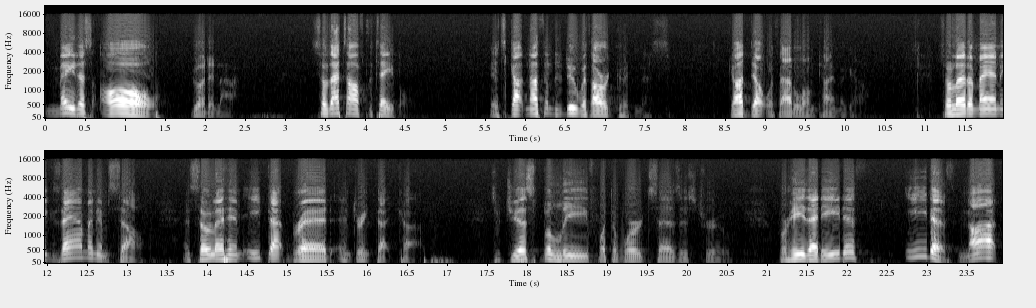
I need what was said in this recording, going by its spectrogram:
made us all good enough. So that's off the table. It's got nothing to do with our goodness. God dealt with that a long time ago. So let a man examine himself, and so let him eat that bread and drink that cup. So just believe what the word says is true. For he that eateth, eateth, not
